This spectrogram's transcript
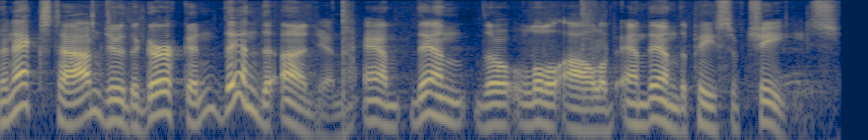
The next time, do the gherkin, then the onion, and then the little olive, and then the piece of cheese.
